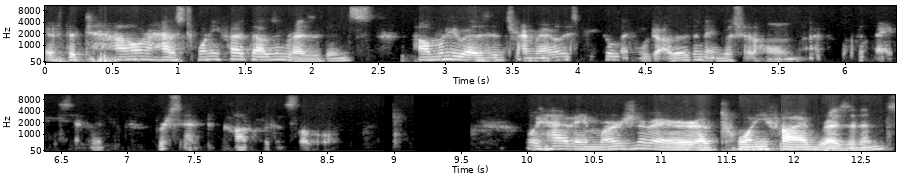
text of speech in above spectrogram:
If the town has 25,000 residents, how many residents primarily speak a language other than English at home at a 97% confidence level? We have a margin of error of 25 residents.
